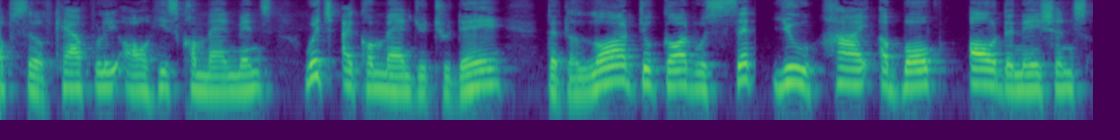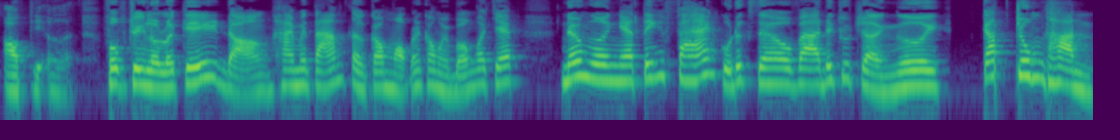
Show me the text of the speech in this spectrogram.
observe carefully all his commandments, which I command you today, that the Lord your God will set you high above all the nations of the earth. Phục truyền luật lệ ký đoạn 28 từ câu 1 đến câu 14 có chép, Nếu ngươi nghe tiếng phán của Đức Giê-hô-va, Đức Chúa Trời ngươi cách trung thành,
